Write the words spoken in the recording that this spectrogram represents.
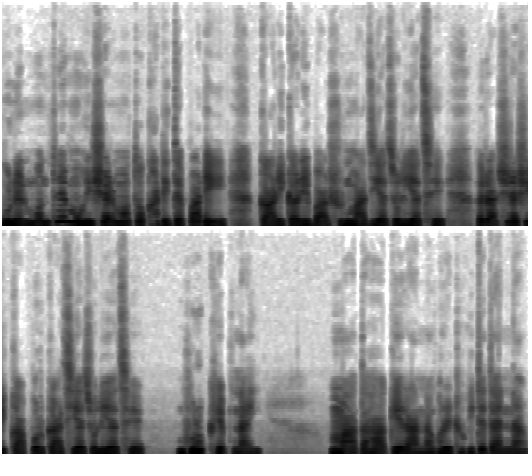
গুণের মধ্যে মহিষের মতো খাটিতে পারে। কাঁড়ি কাঁড়ি বাসন মাজিয়া চলিয়াছে, রাশি রাশি কাপড় কাচিয়া চলিয়াছে, ভুরুক্ষেপ নাই। মা তাহাকে রান্নাঘরে ঢুকিতে দেন না।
